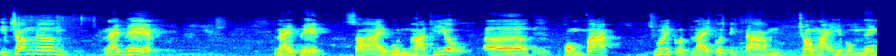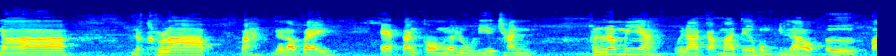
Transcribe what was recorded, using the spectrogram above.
อีกช่องหนึ่งในเพจ ในเพจสายบุญพาเที่ยว เออ ผมฝากช่วยกดไลค์กดติดตามช่องใหม่ให้ผมด้วยนะ นะครับไปะเดี๋ยวเราไปแอบตั้งกล้องแล้วดูดีชั่นพลเมีย เวลากลับมาเจอผมกินเหล้าเออไป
